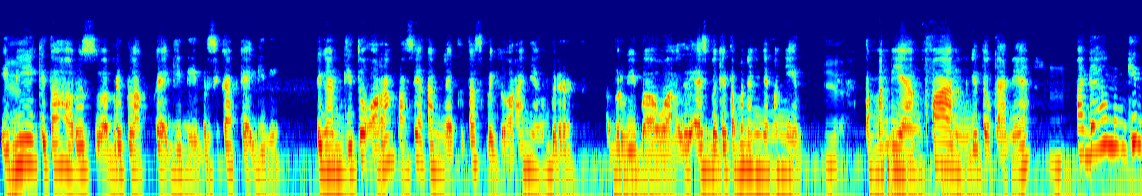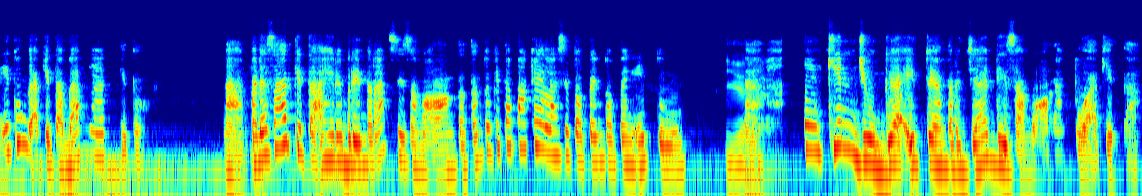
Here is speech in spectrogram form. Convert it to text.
Ini kita harus uh, berperilaku kayak gini, bersikap kayak gini. Dengan begitu orang pasti akan melihat kita sebagai orang yang ber, berwibawa, eh, sebagai teman yang nyenengin, Iya. teman yang fun gitu kan ya. Hmm. Padahal mungkin itu nggak kita banget gitu. Nah, pada saat kita akhirnya berinteraksi sama orang tertentu, kita pakailah si topeng-topeng itu. Iya. Nah, Mungkin juga itu yang terjadi sama orang tua kita.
